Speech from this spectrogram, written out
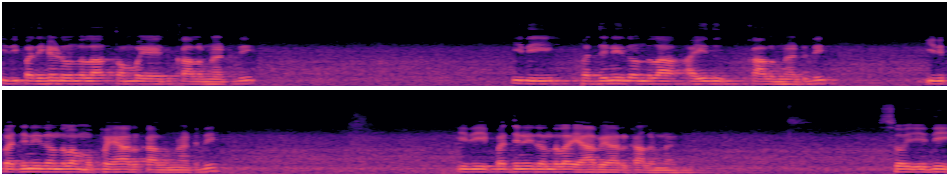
ఇది పదిహేడు వందల తొంభై ఐదు కాలం నాటిది. ఇది పద్దెనిమిది వందల ఐదు కాలం నాటిది. ఇది పద్దెనిమిది వందల ముప్పై ఆరు కాలం నాటిది. ఇది పద్దెనిమిది వందల యాభై ఆరు కాలం నాటిది. సో ఇది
